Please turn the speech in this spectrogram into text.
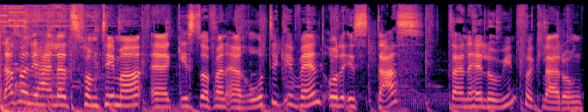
Das waren die Highlights vom Thema. Äh, gehst du auf ein Erotik-Event oder ist das deine Halloween-Verkleidung?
